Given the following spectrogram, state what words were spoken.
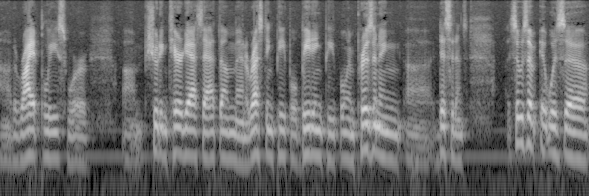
uh, the riot police were um, shooting tear gas at them and arresting people, beating people, imprisoning uh, dissidents. So it was a, it was a,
